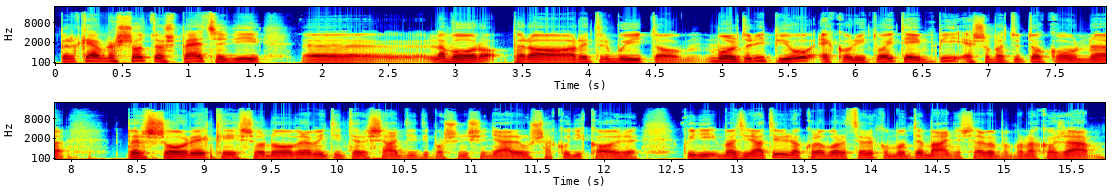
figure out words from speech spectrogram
perché è una sottospecie di eh, lavoro, però retribuito molto di più e con i tuoi tempi e soprattutto con persone che sono veramente interessanti, ti possono insegnare un sacco di cose. Quindi immaginatevi una collaborazione con Montemagno, sarebbe proprio una cosa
